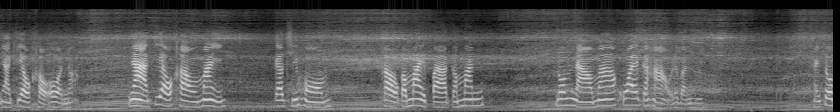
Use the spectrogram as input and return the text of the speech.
หญ้าเกี่ยวข้าวอ่อนเนาะหญ้าเกี่ยวข้าวไหม้กะชิหอมข้าวก็ไหม้ปลาก็มันลมหนาวมาควายก็ห่าวเลยบัดนี้ให้ชม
